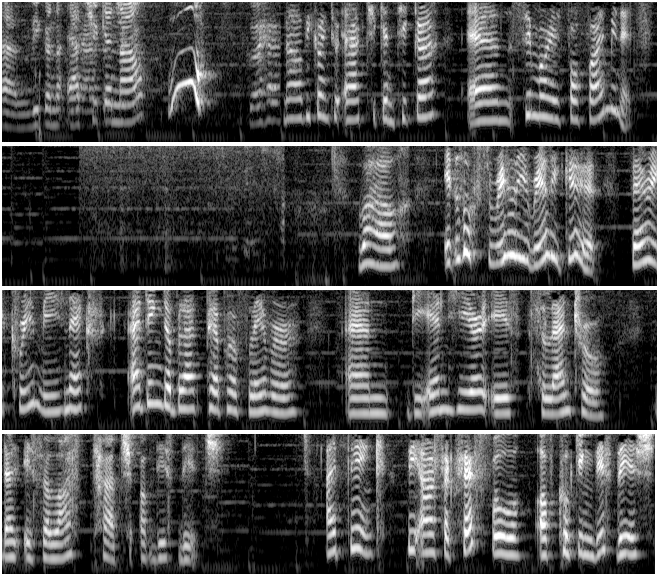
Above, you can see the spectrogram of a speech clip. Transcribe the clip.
And we're gonna add Add chicken chicken. now. Woo! Go ahead. Now we're going to add chicken tikka and simmer it for five minutes. Wow, it looks really, really good. Very creamy. Next, adding the black pepper flavor. And the end here is cilantro. That is the last touch of this dish. I think we are successful of cooking this dish.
